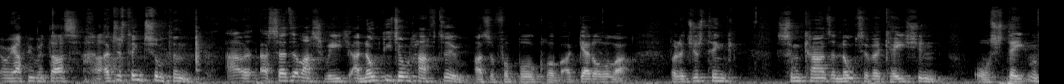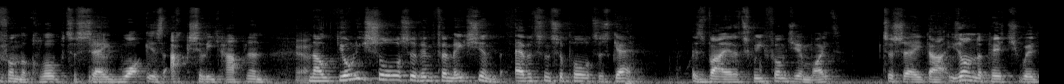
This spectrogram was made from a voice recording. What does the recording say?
are we happy with that? I just think something. I, I said it last week. I know they don't have to as a football club. I get all that, but I just think some kind of notification or statement from the club to say Yeah. what is actually happening. Yeah. Now, the only source of information Everton supporters get is via a tweet from Jim White to say that he's on the pitch with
